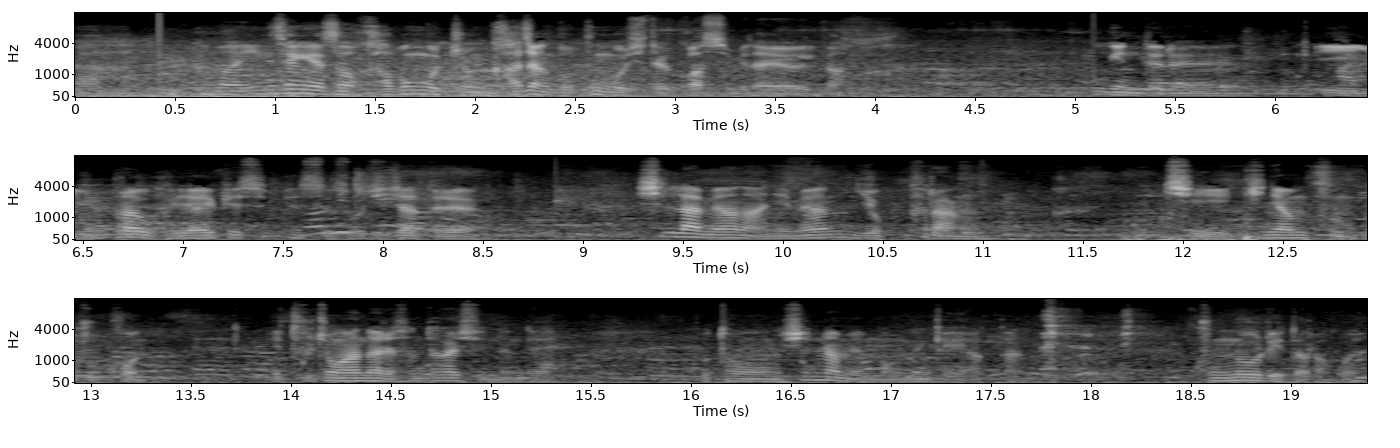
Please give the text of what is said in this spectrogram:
야, 아마 인생에서 가본 곳 중 가장 높은 곳이 될 것 같습니다. 여기가. 한국인들은 이 융프라우 VIP 패스 소지자들은 신라면 아니면 육프랑 치 기념품 쿠폰 이 둘 중 하나를 선택할 수 있는데 보통 신라면 먹는 게 약간 국룰이더라고요.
